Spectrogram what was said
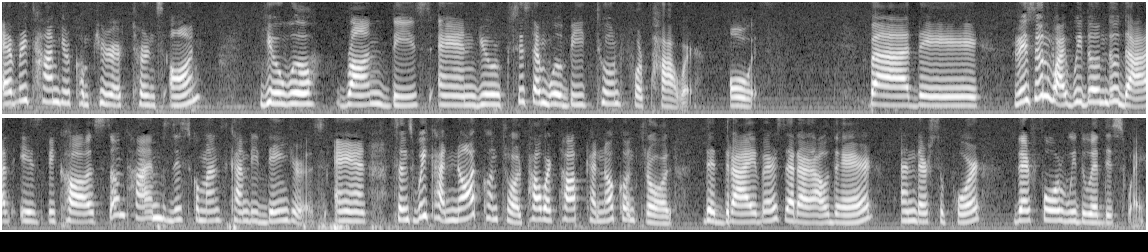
every time your computer turns on, you will run this and your system will be tuned for power, always. But the reason why we don't do that is because sometimes these commands can be dangerous. And since we cannot control, PowerTop cannot control the drivers that are out there and their support, therefore we do it this way.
